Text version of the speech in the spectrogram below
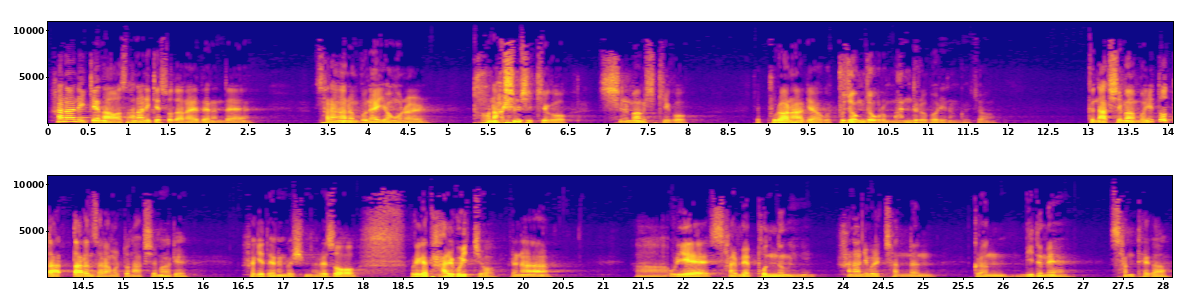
하나님께 나와서 하나님께 쏟아놔야 되는데 사랑하는 분의 영혼을 더 낙심시키고 실망시키고 불안하게 하고 부정적으로 만들어버리는 거죠. 그 낙심한 분이 또 따, 다른 사람을 또 낙심하게 하게 되는 것입니다. 그래서 우리가 다 알고 있죠. 그러나 아, 우리의 삶의 본능이 하나님을 찾는 그런 믿음의 상태가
